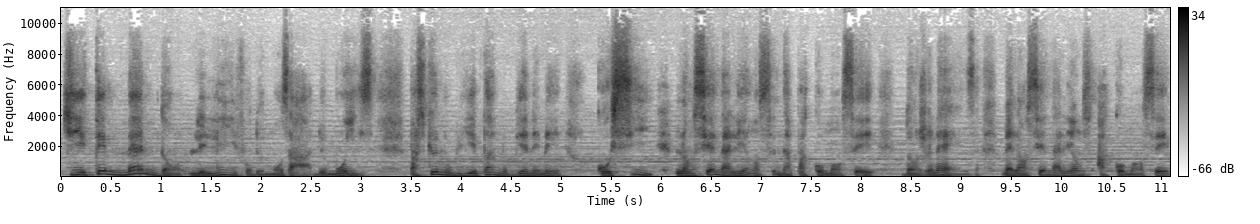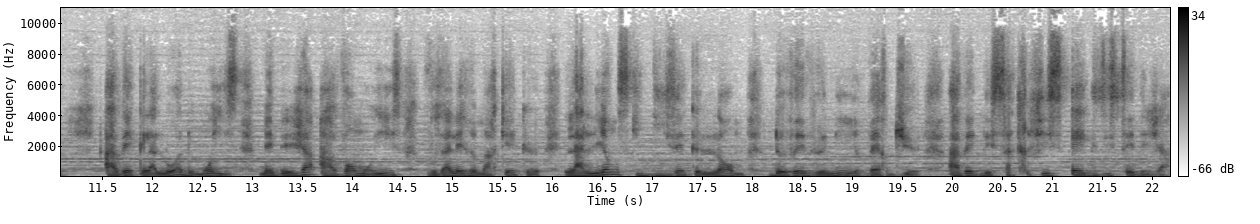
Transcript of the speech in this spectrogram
qui était même dans les livres de Moïse. Parce que n'oubliez pas, nos bien-aimés, qu'aussi l'ancienne alliance n'a pas commencé dans Genèse, mais l'ancienne alliance a commencé avec la loi de Moïse. Mais déjà avant Moïse, vous allez remarquer que l'alliance qui disait que l'homme devait venir vers Dieu avec des sacrifices existait déjà.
